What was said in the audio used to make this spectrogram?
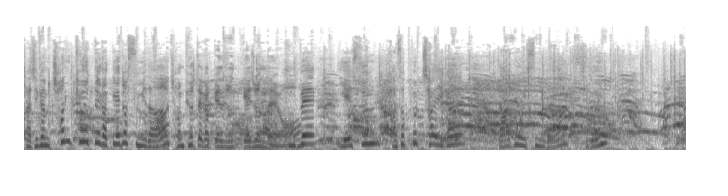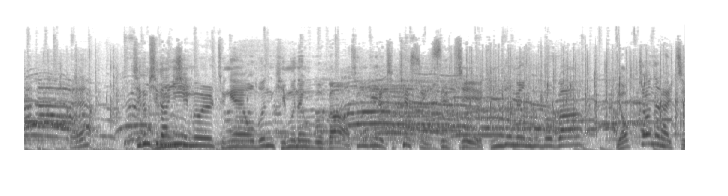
자 지금 1000표대가 깨졌습니다. 아, 천표대가 깨졌, 깨졌네요. 965표 차이가 나고 있습니다. 지금 네. 지금 시간이 민심을 등에 업은 김은혜 후보가 승리를 지킬 수 있을지 김동연 후보가 역전을 할지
